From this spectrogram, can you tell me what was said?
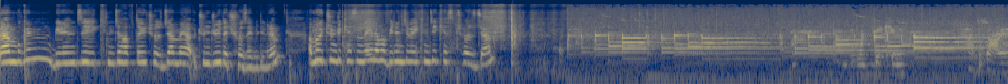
Ben bugün birinci, ikinci haftayı çözeceğim veya üçüncüyü de çözebilirim. Ama üçüncü kesin değil ama birinci ve ikinciyi kesin çözeceğim. Ridiculous. I'm sorry.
